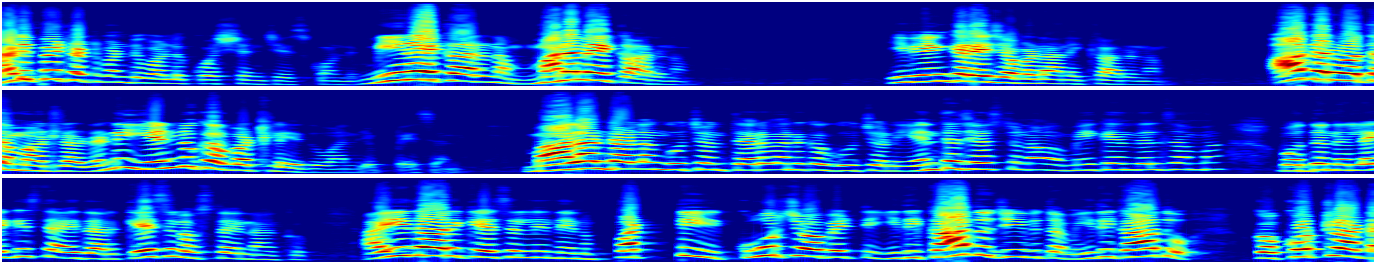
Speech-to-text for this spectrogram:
నడిపేటటువంటి వాళ్ళు క్వశ్చన్ చేసుకోండి. మీరే కారణం మనమే కారణం. ఇవి ఎంకరేజ్ అవ్వడానికి కారణం. ఆ తర్వాత మాట్లాడండి ఎందుకు అవ్వట్లేదు అని చెప్పేసి అని. మాలాంటాళ్ళం కూర్చొని తెర వెనక కూర్చొని ఎంత చేస్తున్నావు? మీకేం తెలుసమ్మా? పొద్దున్న లెగిస్తే ఐదారు కేసులు వస్తాయి నాకు. ఐదారు కేసుల్ని నేను పట్టి కూర్చోబెట్టి ఇది కాదు జీవితం ఇది కాదు ఒక కొట్లాట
